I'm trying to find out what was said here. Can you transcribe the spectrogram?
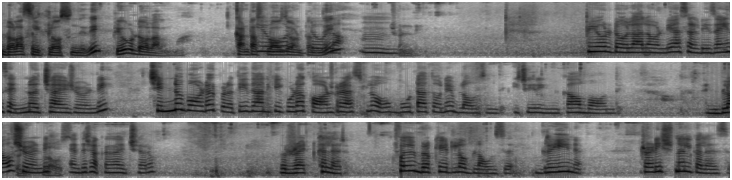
డోలా సిల్క్లో వస్తుంది ఇది. ప్యూర్ డోలా అమ్మా. కంట్రాస్ట్ బ్లౌజ్ ఉంటుంది. చూడండి. ప్యూర్ డోలాలో ఉండి అసలు డిజైన్స్ ఎన్ని వచ్చాయో చూడండి. చిన్న బార్డర్ ప్రతి దానికి కూడా కాంట్రాస్ట్లో బూటాతోనే బ్లౌజ్ ఉంది. ఈ చీర ఇంకా బాగుంది. అండ్ బ్లౌజ్ చూడండి. ఎంత చక్కగా ఇచ్చారు. Red colour. ఫుల్ బ్రొకెట్లో బ్లౌజ్. గ్రీన్. Traditional colours.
